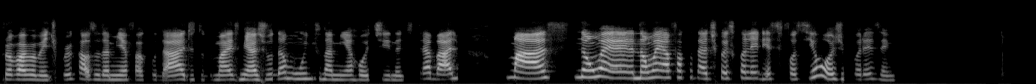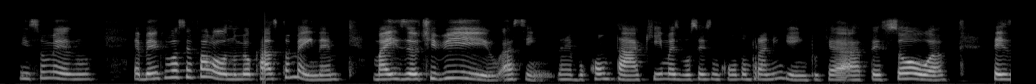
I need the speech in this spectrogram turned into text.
provavelmente por causa da minha faculdade e tudo mais, me ajuda muito na minha rotina de trabalho, mas não é, não é a faculdade que eu escolheria se fosse hoje, por exemplo. Isso mesmo. É bem o que você falou, no meu caso também, né? Mas eu tive, assim, né, vou contar aqui, mas vocês não contam para ninguém, porque a pessoa fez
